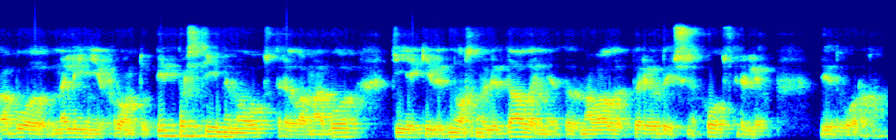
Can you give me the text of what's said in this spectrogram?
або на лінії фронту під постійними обстрілами, або ті, які відносно віддалені, зазнавали періодичних обстрілів від ворога.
